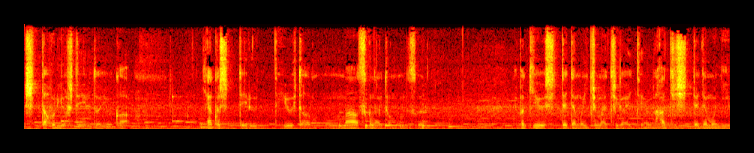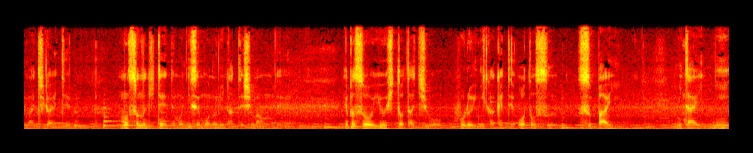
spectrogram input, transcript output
知ったふりをしているというか100知っているっていう人はまあ少ないと思うんです。やっぱ9知ってても1間違えてる。8知ってても2間違えてる。もうその時点でもう偽物になってしまうんで。やっぱそういう人たちをふるいにかけて落とすスパイみたいに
